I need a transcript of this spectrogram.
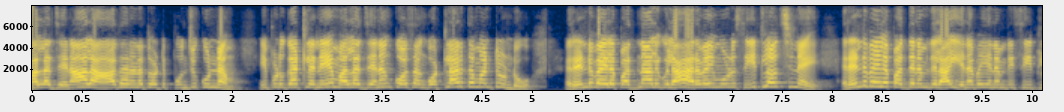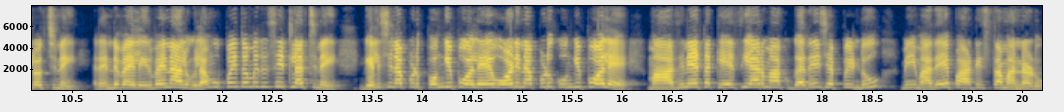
మళ్ళా జనాల ఆదరణతోటి పుంజుకున్నాం. ఇప్పుడు గట్లనే మళ్ళా జనం కోసం కొట్లాడతామంటుండు. రెండు వేల పద్నాలుగుల అరవై మూడు సీట్లు వచ్చినాయి రెండు వేల పద్దెనిమిదిల ఎనభై ఎనిమిది సీట్లు వచ్చినాయి రెండు వేల ఇరవై నాలుగుల ముప్పై తొమ్మిది సీట్లు వచ్చినాయి గెలిచినప్పుడు పొంగిపోలే ఓడినప్పుడు కుంగిపోలే. మా అధినేత కేసీఆర్ మాకు గదే చెప్పిండు మేము అదే పాటిస్తామన్నాడు.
